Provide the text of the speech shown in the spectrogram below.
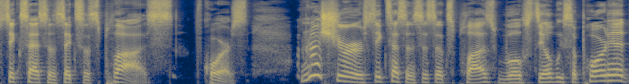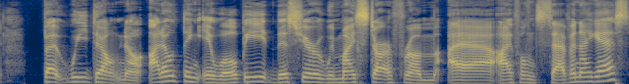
6S and 6S Plus, of course. I'm not sure 6S and 6S Plus will still be supported, but we don't know. I don't think it will be. This year we might start from uh, iPhone 7, I guess.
